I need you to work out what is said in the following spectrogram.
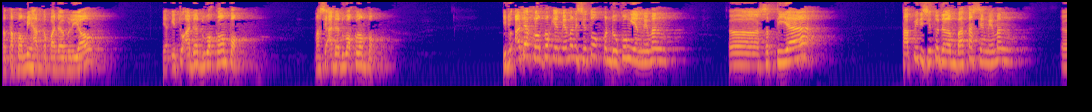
tetap memihak kepada beliau, ya itu ada dua kelompok, masih ada dua kelompok. Itu ada kelompok yang memang di situ pendukung yang memang e, setia, tapi di situ dalam batas yang memang e,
